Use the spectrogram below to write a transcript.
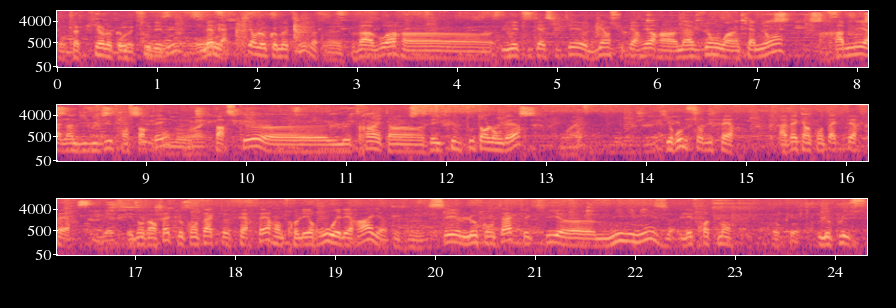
Donc la pire au locomotive. tout début. en gros, Même la pire locomotive va avoir un- une efficacité bien supérieure à un avion ou à un camion ramené à l'individu transporté, Ouais. parce que euh, le train est un véhicule tout en longueur Ouais. qui roule sur du fer avec un contact fer-fer. Et donc en fait le contact fer-fer entre les roues et les rails, Mhm. c'est le contact qui euh, minimise les frottements le plus.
